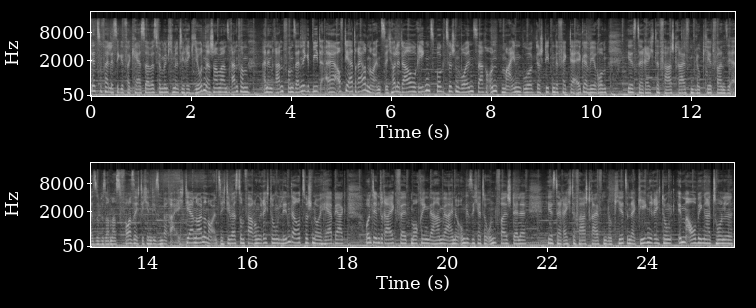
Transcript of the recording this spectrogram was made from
Der zuverlässige Verkehrsservice für München und die Region. Da schauen wir uns ran vom, an den Rand vom Sendegebiet äh, auf die A93. Holledau, Regensburg zwischen Wollensach und Mainburg. Da steht ein defekter LKW rum. Hier ist der rechte Fahrstreifen blockiert. Fahren Sie also besonders vorsichtig in diesem Bereich. Die A99, die Westumfahrung Richtung Lindau zwischen Neuherberg und dem Dreieck Feldmoching. Da haben wir eine ungesicherte Unfallstelle. Hier ist der rechte Fahrstreifen blockiert. In der Gegenrichtung im Aubinger Tunnel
